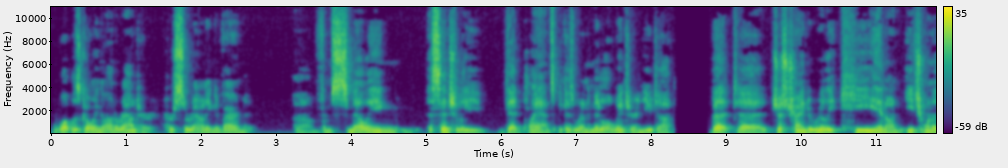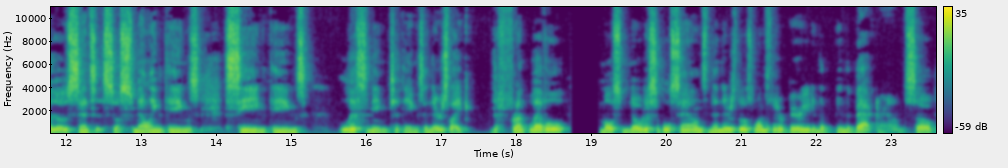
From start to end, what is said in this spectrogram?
what was going on around her, her surrounding environment. Um, from smelling essentially dead plants because we're in the middle of winter in Utah but uh, just trying to really key in on each one of those senses. So smelling things, seeing things, listening to things. And there's like the front level, most noticeable sounds, and then there's those ones that are buried in the in the background. So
